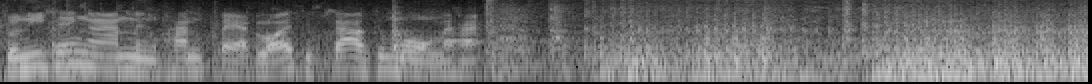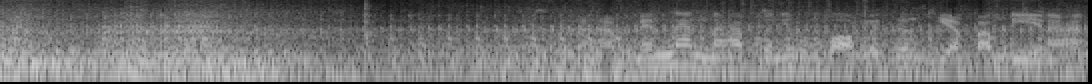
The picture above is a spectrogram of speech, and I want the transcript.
ตัวนี้ใช้งาน 1,819 ชั่วโมงนะฮะนะครับ แน่นๆนะครับ ตัวนี้ผมบอกเลยเครื่องเกียร์ปั๊มดีนะฮะ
